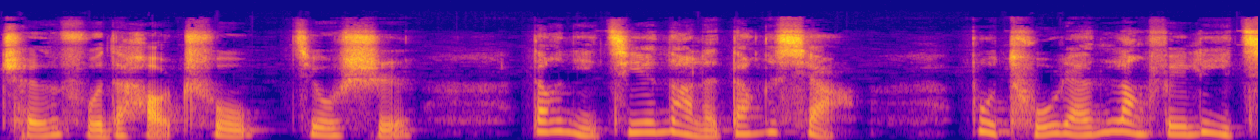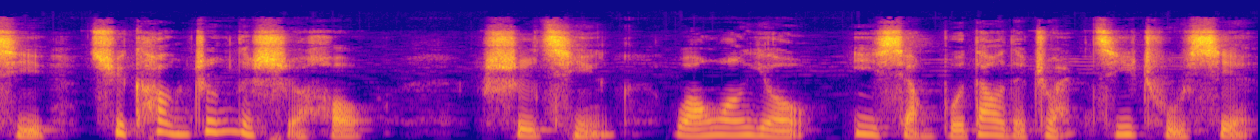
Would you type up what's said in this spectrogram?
臣服的好处就是，当你接纳了当下，不突然浪费力气去抗争的时候，事情往往有。意想不到的转机出现，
